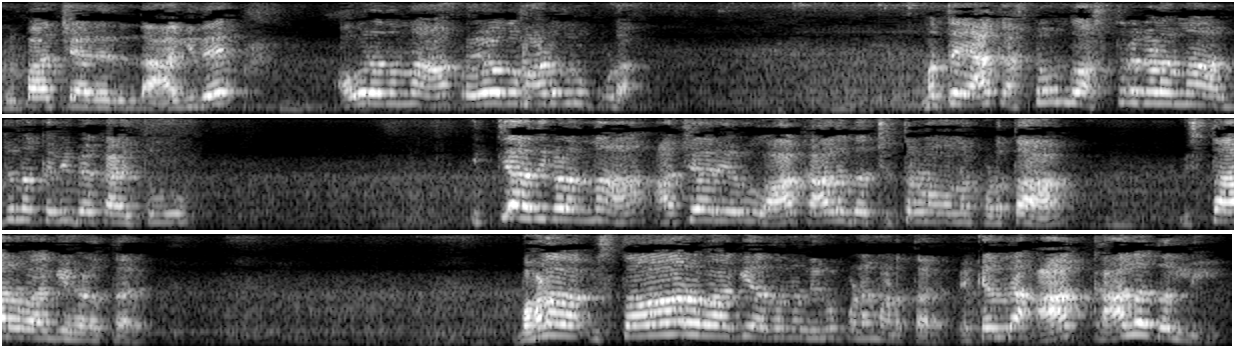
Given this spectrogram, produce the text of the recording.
ಕೃಪಾಚಾರ್ಯರಿಂದ ಆಗಿದೆ. ಅವರದನ್ನು ಆ ಪ್ರಯೋಗ ಮಾಡಿದ್ರು ಕೂಡ. ಮತ್ತೆ ಯಾಕೆ ಅಷ್ಟೊಂದು ಅಸ್ತ್ರಗಳನ್ನ ಅರ್ಜುನ ಕಲಿಬೇಕಾಯಿತು? ಇತ್ಯಾದಿಗಳನ್ನ ಆಚಾರ್ಯರು ಆ ಕಾಲದ ಚಿತ್ರಣವನ್ನು ಕೊಡ್ತಾ ವಿಸ್ತಾರವಾಗಿ ಹೇಳುತ್ತಾರೆ. ಬಹಳ ವಿಸ್ತಾರವಾಗಿ ಅದನ್ನು ನಿರೂಪಣೆ ಮಾಡ್ತಾರೆ. ಯಾಕೆಂದ್ರೆ ಆ ಕಾಲದಲ್ಲಿ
